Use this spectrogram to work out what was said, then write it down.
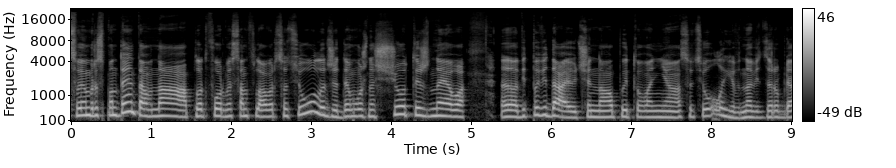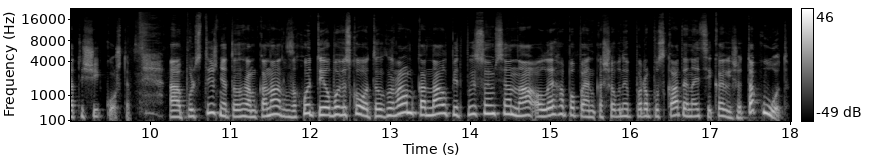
своїм респондентам на платформі Sunflower Sociology, де можна щотижнево, відповідаючи на опитування соціологів, навіть заробляти ще й кошти. Пульс тижня, телеграм-канал. Заходьте і обов'язково телеграм-канал, підписуємося на Олега Попенка, щоб не пропускати найцікавіше. Так от,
